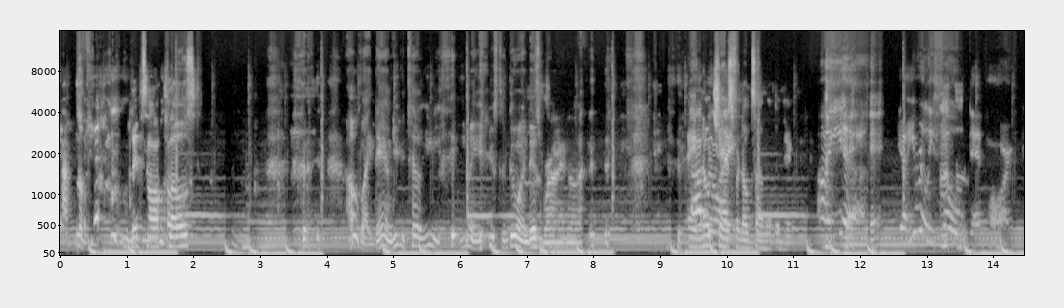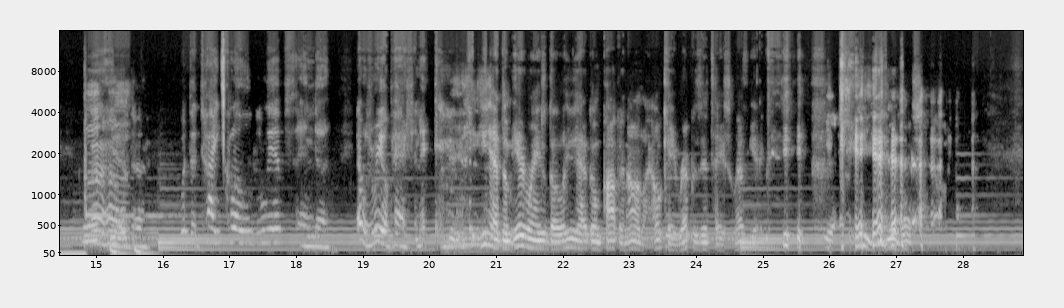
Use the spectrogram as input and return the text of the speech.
I love you. Lips all closed. I was like, damn, you can tell you you ain't used to doing this, Brian. Uh, Ain't I've no chance like- for no tongue up in there. Oh yeah, yeah. He really sold that part. Uh-huh, Yeah. with, the, with the tight closed lips, and uh, that was real passionate. he, he had them earrings though. He had them popping. I was like, okay, representation. Let's get it. He did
